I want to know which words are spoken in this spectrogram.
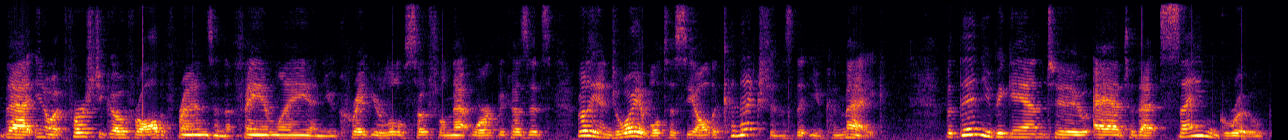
that, you know, at first you go for all the friends and the family and you create your little social network because it's really enjoyable to see all the connections that you can make. But then you begin to add to that same group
